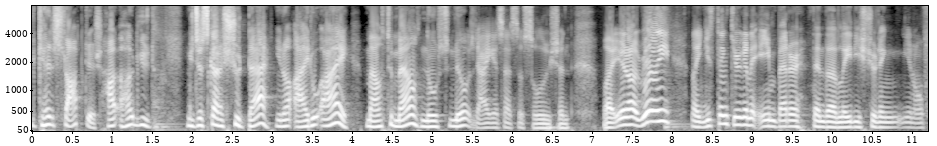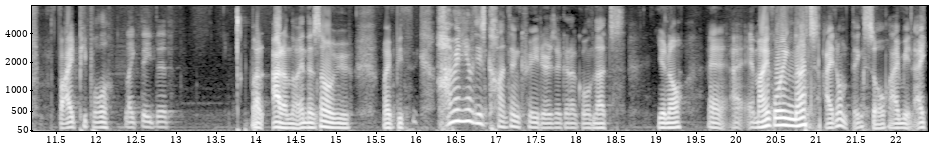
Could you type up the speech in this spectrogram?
You can't stop this. How how do you you just gotta shoot back? You know, eye to eye, mouth to mouth, nose to nose. I guess that's the solution. But you know, really, like you think you're gonna aim better than the lady shooting, you know, five people like they did. But I don't know. And then some of you might be, th- how many of these content creators are gonna go nuts? You know, and I, am I going nuts? I don't think so. I mean, I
